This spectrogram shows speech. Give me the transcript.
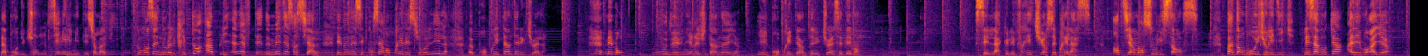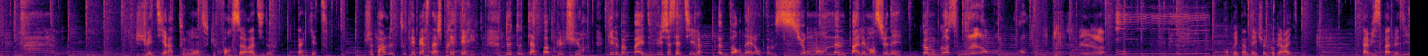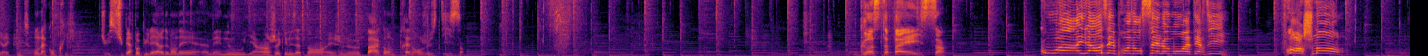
la production d'une série limitée sur ma vie, commencer une nouvelle crypto appli NFT de médias social et donner ses concerts en privé sur l'île euh, propriété intellectuelle. Mais bon, vous devez venir y jeter un œil. L'île propriété intellectuelle, c'est dément. C'est là que les vrais tueurs se prélassent, entièrement sous licence. Pas d'embrouille juridique. Les avocats, allez voir ailleurs. Je vais dire à tout le monde ce que Forceur a dit d'eux. T'inquiète. Je parle de tous tes personnages préférés, de toute la pop culture, qui ne peuvent pas être vus sur cette île. Euh, bordel, on peut sûrement même pas les mentionner. Comme Ghost... Propriété intellectuelle, copyright. T'avises pas de le dire, écoute, on a compris. Tu es super populaire et demandé, euh, mais nous, il y a un jeu qui nous attend et je ne veux pas qu'on me traîne en justice. Ghostface. Quoi? Il a osé prononcer le mot interdit? Franchement!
